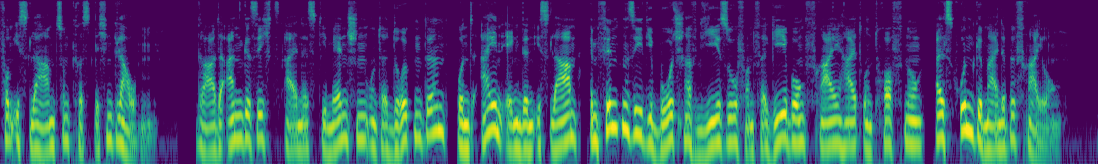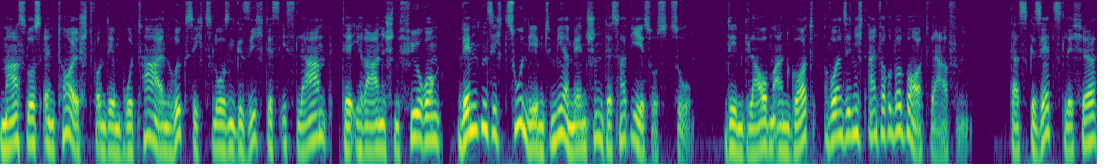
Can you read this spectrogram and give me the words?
vom Islam zum christlichen Glauben. Gerade angesichts eines die Menschen unterdrückenden und einengenden Islam empfinden sie die Botschaft Jesu von Vergebung, Freiheit und Hoffnung als ungemeine Befreiung. Maßlos enttäuscht von dem brutalen, rücksichtslosen Gesicht des Islam, der iranischen Führung, wenden sich zunehmend mehr Menschen deshalb Jesus zu. Den Glauben an Gott wollen sie nicht einfach über Bord werfen. Das gesetzliche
